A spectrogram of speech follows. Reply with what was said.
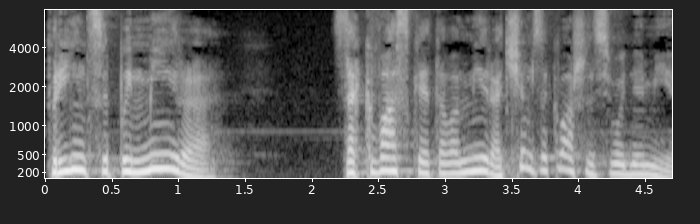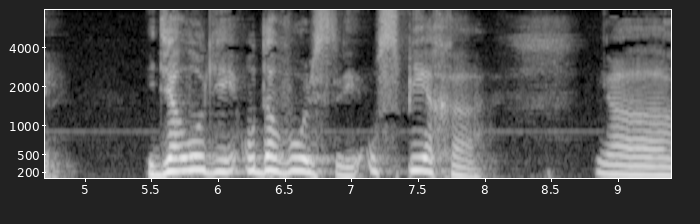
Принципы мира, закваска этого мира. Чем заквашен сегодня мир? Идеологии удовольствия, успеха, э,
